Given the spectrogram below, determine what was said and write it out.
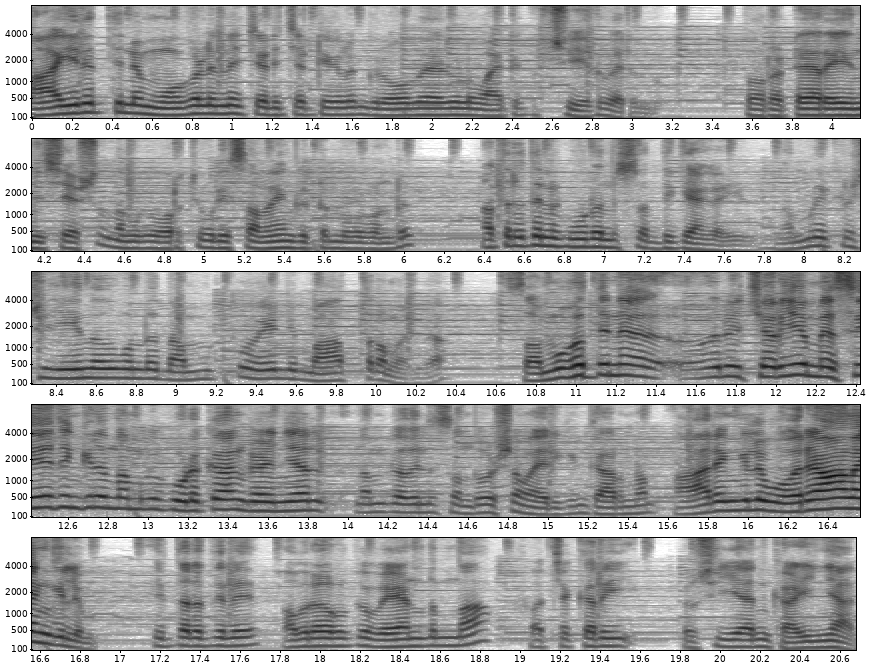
ആയിരത്തിന് മുകളിൽ ചെടിച്ചട്ടികളും ഗ്രോ ബാഗുകളുമായിട്ട് കൃഷി ചെയ്ത് വരുന്നു. ഇപ്പോൾ റിട്ടയർ ചെയ്തതിന് ശേഷം നമുക്ക് കുറച്ചുകൂടി സമയം കിട്ടുന്നത് കൊണ്ട് അത്തരത്തിൽ കൂടുതൽ ശ്രദ്ധിക്കാൻ കഴിയും. നമ്മൾ കൃഷി ചെയ്യുന്നത് കൊണ്ട് നമുക്ക് വേണ്ടി മാത്രമല്ല സമൂഹത്തിന് ഒരു ചെറിയ മെസ്സേജെങ്കിലും നമുക്ക് കൊടുക്കാൻ കഴിഞ്ഞാൽ നമുക്കതിൽ സന്തോഷമായിരിക്കും. കാരണം ആരെങ്കിലും ഒരാളെങ്കിലും ഇത്തരത്തിൽ അവരവർക്ക് വേണ്ടുന്ന പച്ചക്കറി കൃഷി ചെയ്യാൻ കഴിഞ്ഞാൽ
